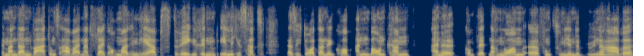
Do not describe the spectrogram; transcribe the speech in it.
Wenn man dann Wartungsarbeiten hat, vielleicht auch mal im Herbst Regenrinnen und ähnliches hat, dass ich dort dann den Korb anbauen kann, eine komplett nach Norm äh, funktionierende Bühne habe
